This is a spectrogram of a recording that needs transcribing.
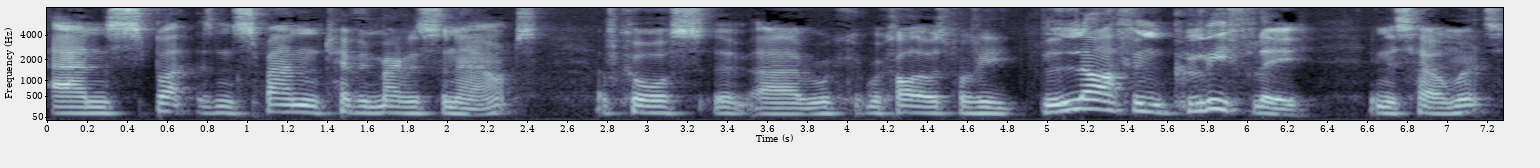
and, sp- and span Kevin Magnussen out. Of course, uh, uh, Ric- Ricciardo was probably laughing gleefully in his helmet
